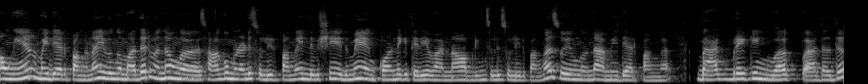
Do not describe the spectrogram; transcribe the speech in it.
அவங்க ஏன் அமைதியாக இருப்பாங்கன்னா இவங்க மதர் வந்து அவங்க சாகும் முன்னாடி சொல்லியிருப்பாங்க இந்த விஷயம் எதுவுமே என் குழந்தைக்கு தெரிய வேணாம் அப்படின்னு சொல்லி சொல்லியிருப்பாங்க. ஸோ இவங்க வந்து அமைதியாக இருப்பாங்க. பேக் பிரேக்கிங் ஒர்க் அதாவது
